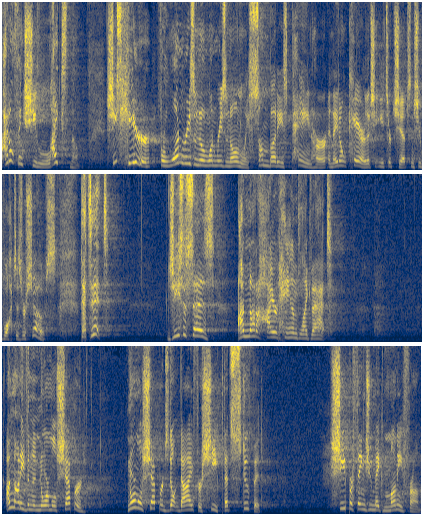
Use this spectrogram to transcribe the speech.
I don't think she likes them. She's here for one reason and one reason only. Somebody's paying her, and they don't care that she eats her chips and she watches her shows. That's it. Jesus says, I'm not a hired hand like that. I'm not even a normal shepherd. Normal shepherds don't die for sheep. That's stupid. Sheep are things you make money from.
